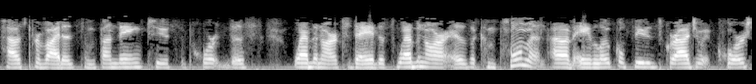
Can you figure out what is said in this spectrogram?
has provided some funding to support this webinar today. This webinar is a component of a local foods graduate course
